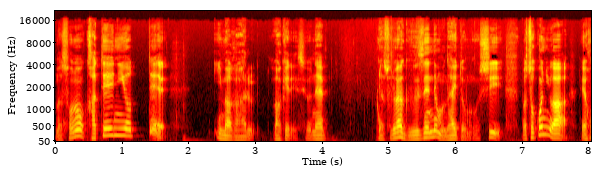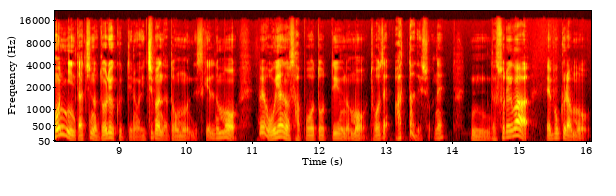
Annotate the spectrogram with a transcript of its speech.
まあ、その過程によって今があるわけですよね。いやそれは偶然でもないと思うし、まあ、そこには本人たちの努力っていうのが一番だと思うんですけれどもやっぱり親のサポートっていうのも当然あったでしょうね。うん、それは僕らも、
